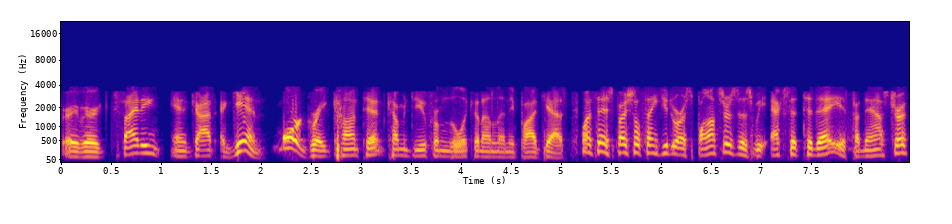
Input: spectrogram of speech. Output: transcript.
Very, very exciting and got, again, more great content coming to you from the Lykken on Lending podcast. I want to say a special thank you to our sponsors as we exit today Finastra,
